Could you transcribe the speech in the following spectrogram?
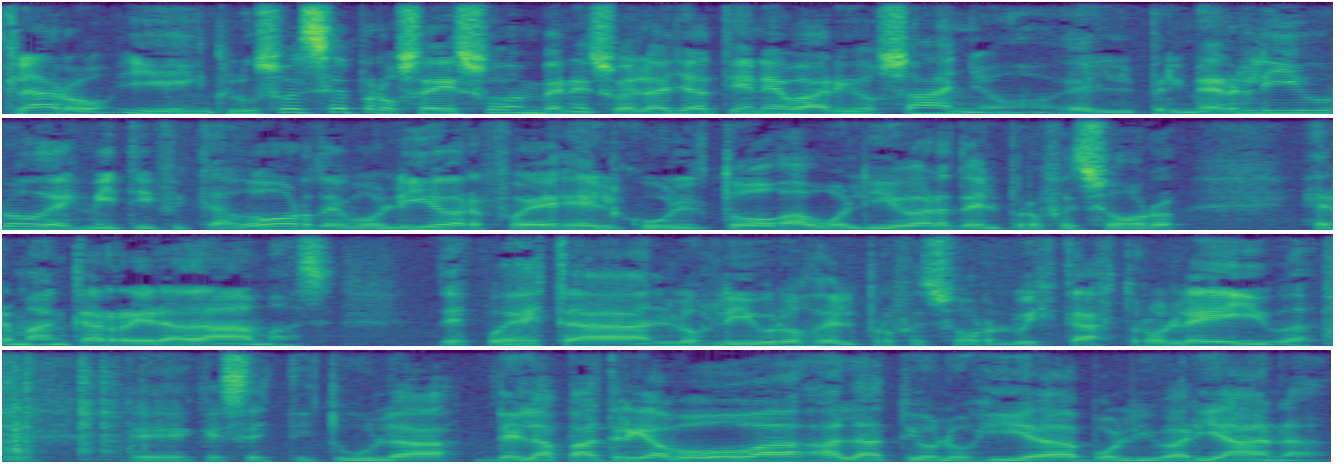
Claro, y incluso ese proceso en Venezuela ya tiene varios años. El primer libro desmitificador de Bolívar fue El culto a Bolívar del profesor Germán Carrera Damas. Después están los libros del profesor Luis Castro Leiva. Eh, que se titula De la patria boba a la teología bolivariana.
